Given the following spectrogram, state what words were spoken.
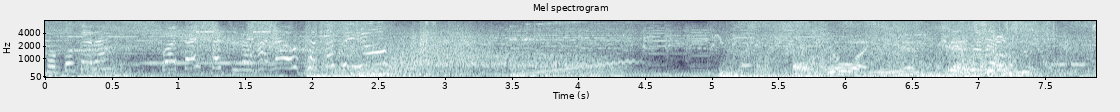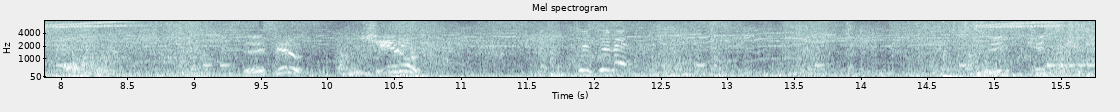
ここから私たちの花を咲かせよ世は逃げん消しろ失せろ消えろ。進めしく進め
